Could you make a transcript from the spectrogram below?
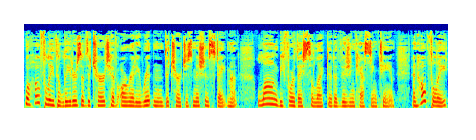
Well, hopefully the leaders of the church have already written the church's mission statement long before they selected a vision casting team. And hopefully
